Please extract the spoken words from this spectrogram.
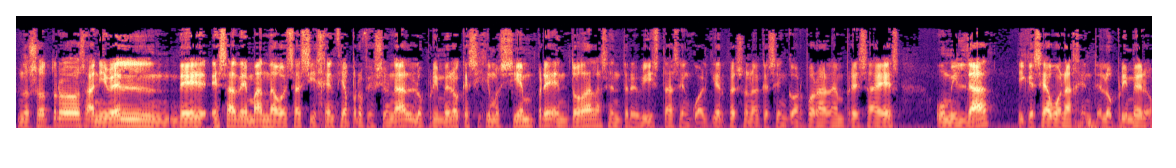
Nosotros, a nivel de esa demanda o esa exigencia profesional, lo primero que exigimos siempre en todas las entrevistas, en cualquier persona que se incorpora a la empresa, es humildad y que sea buena gente. Lo primero.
